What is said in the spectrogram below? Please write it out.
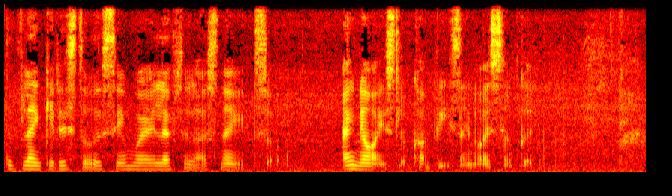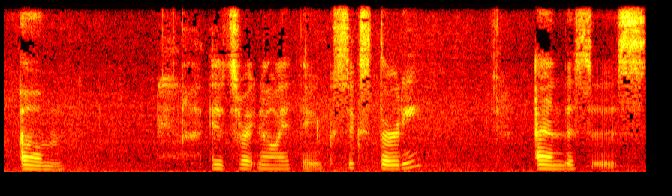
the blanket is still the same way I left it last night, so I know I slept comfy. So I know I slept good. Um, it's right now I think 6:30, and this is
